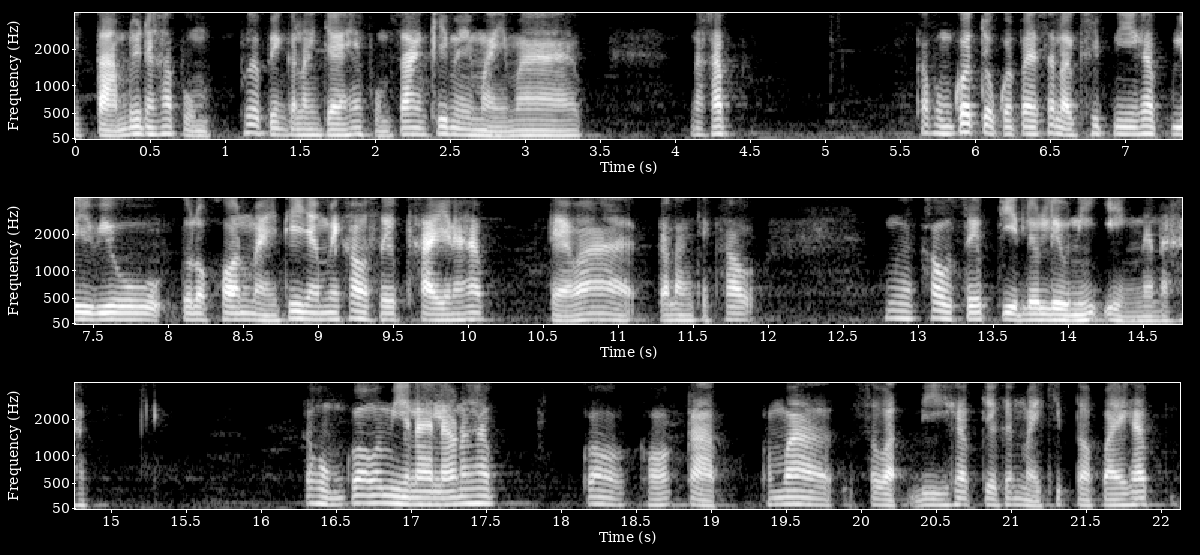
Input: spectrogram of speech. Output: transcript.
ติดตามด้วยนะครับผมเพื่อเป็นกำลังใจให้ผมสร้างคลิปใหม่ ๆมานะครับก็ผมก็จบกันไปสำหรับคลิปนี้ครับรีวิวตัวละครใหม่ที่ยังไม่เข้าเซิร์ฟไทยนะครับ แต่ว่ากำลังจะเข้าเมื่อเข้าเซิร์ฟจีนเร็วๆนี้เองนะครับ ก็ผมก็ไม่มีอะไรแล้วนะครับ ก็ขอกราบคำว่าสวัสดีครับ เจอกันใหม่คลิปต่อไปครับ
